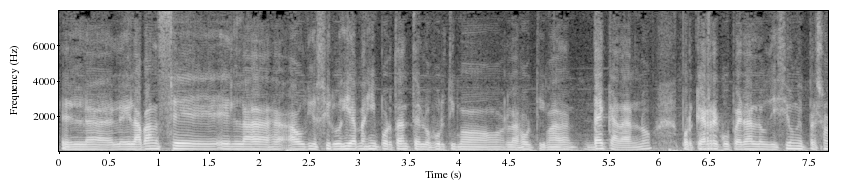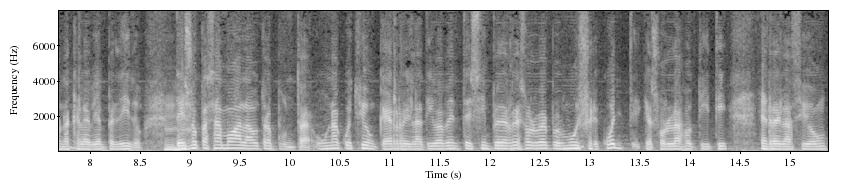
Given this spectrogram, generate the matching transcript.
el, avance en la audiocirugía más importante en los últimos, las últimas décadas, ¿no? Porque es recuperar la audición en personas que la habían perdido. De eso pasamos a la otra punta, una cuestión que es relativamente simple de resolver, pero muy frecuente, que son las otitis en relación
